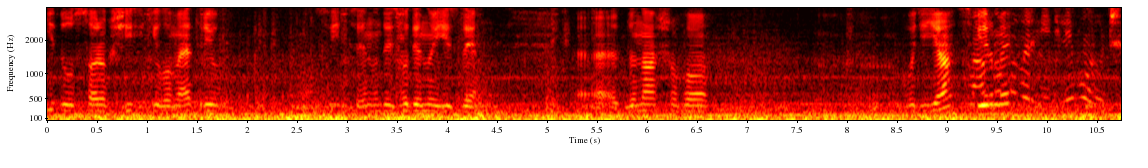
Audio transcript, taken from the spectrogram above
Їду 46 кілометрів звідси, ну десь годину їзди е, до нашого водія з фірми. Поверніть ліворуч.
